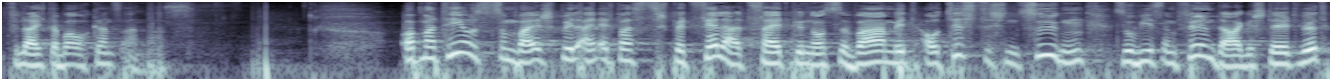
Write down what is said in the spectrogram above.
vielleicht aber auch ganz anders. Ob Matthäus zum Beispiel ein etwas spezieller Zeitgenosse war mit autistischen Zügen, so wie es im Film dargestellt wird,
